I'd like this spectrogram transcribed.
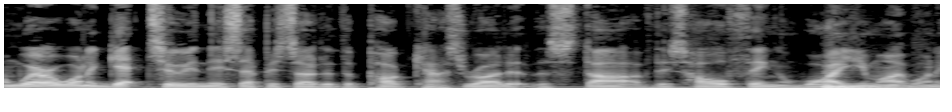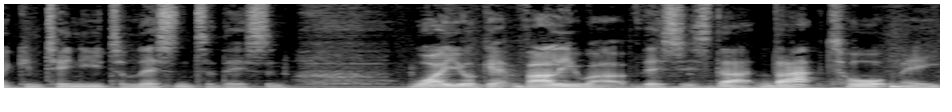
and where I want to get to in this episode of the podcast, right at the start of this whole thing, and why you might want to continue to listen to this and why you'll get value out of this, is that that taught me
